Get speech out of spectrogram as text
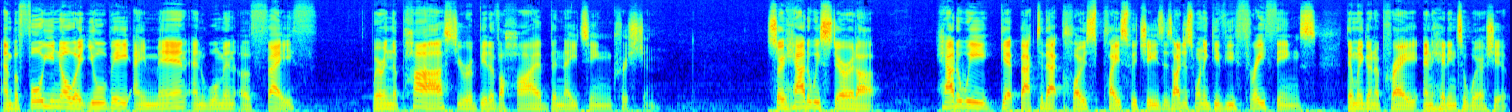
And before you know it, you'll be a man and woman of faith, where in the past you're a bit of a hibernating Christian. So, how do we stir it up? How do we get back to that close place with Jesus? I just want to give you three things then we're going to pray and head into worship.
